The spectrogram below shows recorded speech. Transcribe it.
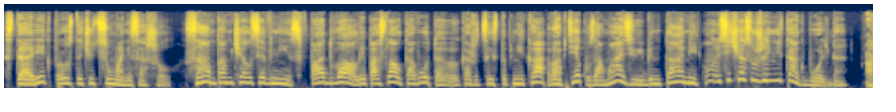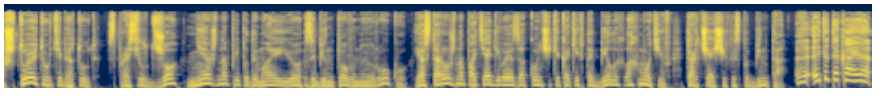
старик просто чуть с ума не сошел. Сам помчался вниз, в подвал и послал кого-то, кажется, из топника, в аптеку за мазью и бинтами. Ну, сейчас уже не так больно. «А что это у тебя тут?» — спросил Джо, нежно приподнимая ее забинтованную руку и осторожно потягивая за кончики каких-то белых лохмотьев, торчащих из-под бинта. «Э, «Это такая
